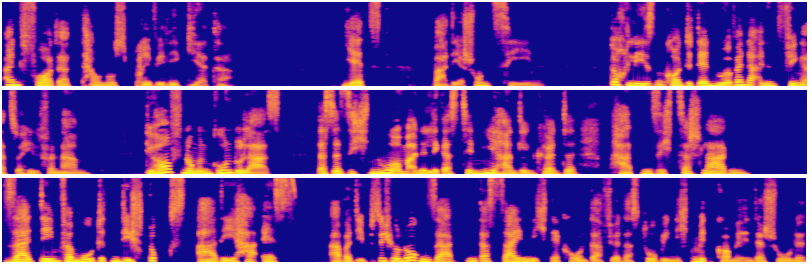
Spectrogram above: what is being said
ein Vordertaunus privilegierter. Jetzt war der schon zehn. Doch lesen konnte der nur, wenn er einen Finger zur Hilfe nahm. Die Hoffnungen Gundulas, dass er sich nur um eine Legasthenie handeln könnte, hatten sich zerschlagen. Seitdem vermuteten die Stucks ADHS. Aber die Psychologen sagten, das sei nicht der Grund dafür, dass Tobi nicht mitkomme in der Schule.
